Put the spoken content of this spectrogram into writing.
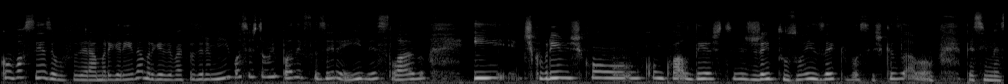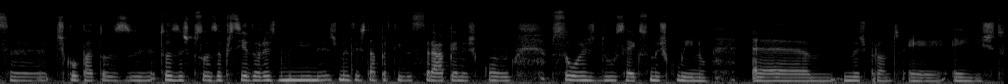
com vocês. Eu vou fazer à Margarida, a Margarida vai fazer a mim e vocês também podem fazer aí desse lado e descobrirmos com, com qual destes jeitosões é que vocês casavam. Peço imensa desculpa a todos, todas as pessoas apreciadoras de meninas, mas esta partida será apenas com pessoas do sexo masculino. Ahm, mas pronto, é, é isto.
